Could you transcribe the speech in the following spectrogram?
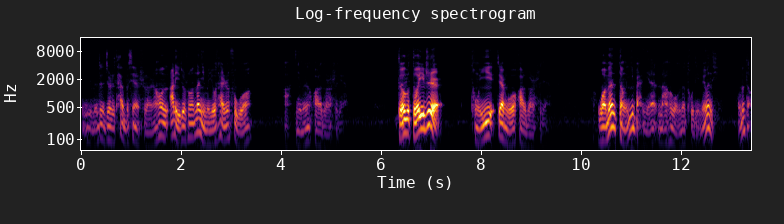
你们这就是太不现实了。然后阿里就说，那你们犹太人复国啊，你们花了多长时间？德德意志统一建国花了多长时间？我们等一百年拿回我们的土地没问题，我们等。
